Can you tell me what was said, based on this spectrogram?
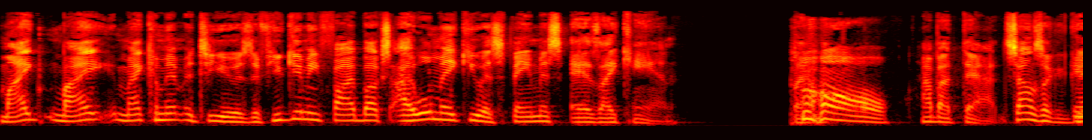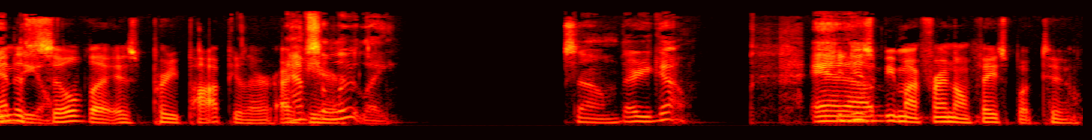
My my my commitment to you is if you give me five bucks, I will make you as famous as I can. Oh, How about that? Sounds like a good Anna deal. Silva is pretty popular. I hear. So there you go. And She needs uh, to be my friend on Facebook too.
